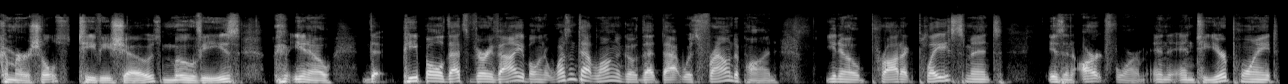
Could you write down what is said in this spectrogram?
commercials, TV shows, movies, you know, the people that's very valuable and it wasn't that long ago that that was frowned upon. You know, product placement is an art form. And and to your point,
